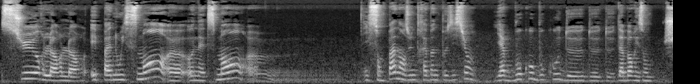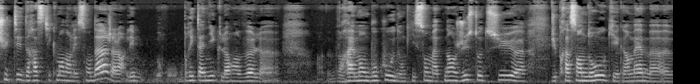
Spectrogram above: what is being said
Sur leur, leur épanouissement, euh, honnêtement, euh, ils sont pas dans une très bonne position. Il y a beaucoup, beaucoup de... D'abord, ils ont chuté drastiquement dans les sondages. Alors, les Britanniques leur en veulent euh, vraiment beaucoup. Donc ils sont maintenant juste au-dessus euh, du prince Andrew qui est quand même euh,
